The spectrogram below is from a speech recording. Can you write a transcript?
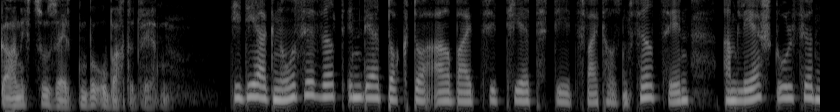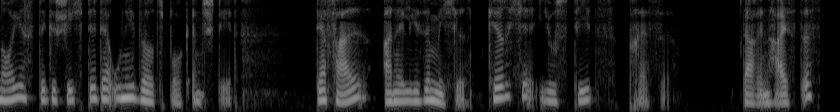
gar nicht so selten beobachtet werden. Die Diagnose wird in der Doktorarbeit zitiert, die 2014 am Lehrstuhl für Neueste Geschichte der Uni Würzburg entsteht. Der Fall Anneliese Michel, Kirche, Justiz, Presse. Darin heißt es,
